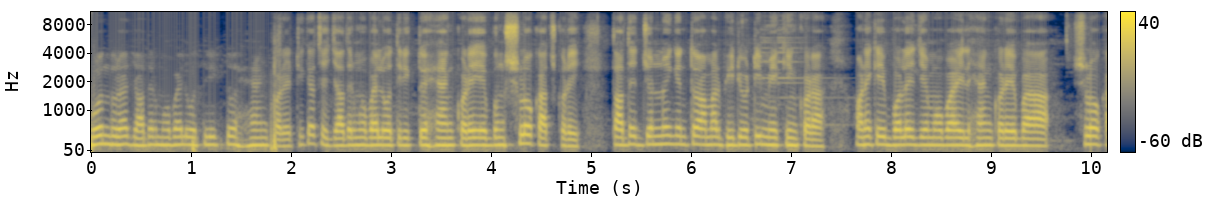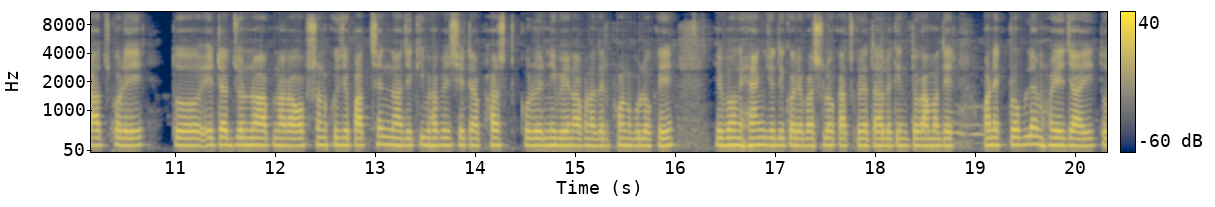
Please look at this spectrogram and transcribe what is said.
বন্ধুরা, যাদের মোবাইল অতিরিক্ত হ্যাং করে, ঠিক আছে? যাদের মোবাইল অতিরিক্ত হ্যাং করে এবং স্লো কাজ করে, তাদের জন্যই কিন্তু আমার ভিডিওটি মেকিং করা। অনেকেই বলে যে মোবাইল হ্যাং করে বা স্লো কাজ করে, তো এটার জন্য আপনারা অপশন খুঁজে পাচ্ছেন না যে কীভাবে সেটা ফাস্ট করে নেবেন আপনাদের ফোনগুলোকে। এবং হ্যাং যদি করে বা স্লো কাজ করে, তাহলে কিন্তু আমাদের অনেক প্রবলেম হয়ে যায়। তো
